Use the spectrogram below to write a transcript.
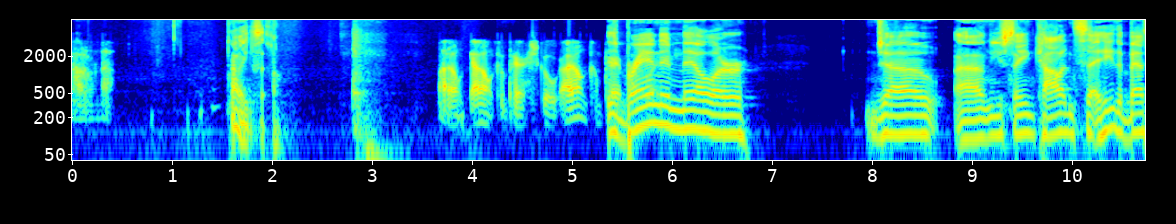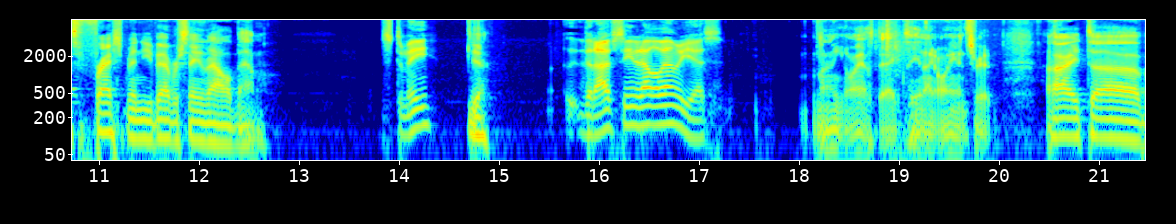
I don't know. I think so. I don't. I don't compare score. I don't compare. Is Brandon Miller, Joe? Um, you've seen Colin say he's the best freshman you've ever seen in Alabama. It's to me Yeah. That I've seen at Alabama. Yes. I ain't gonna ask that because he's not gonna answer it. All right. Uh,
